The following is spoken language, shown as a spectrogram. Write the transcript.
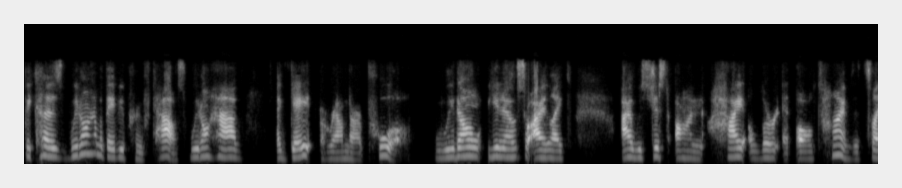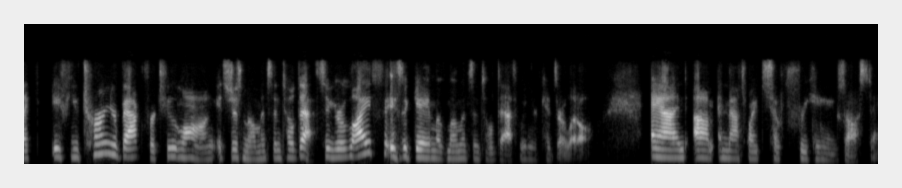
because we don't have a baby proofed house. We don't have a gate around our pool. We don't, you know, so I like I was just on high alert at all times. It's like if you turn your back for too long, it's just moments until death. So your life is a game of moments until death when your kids are little. And um and that's why it's so freaking exhausting.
